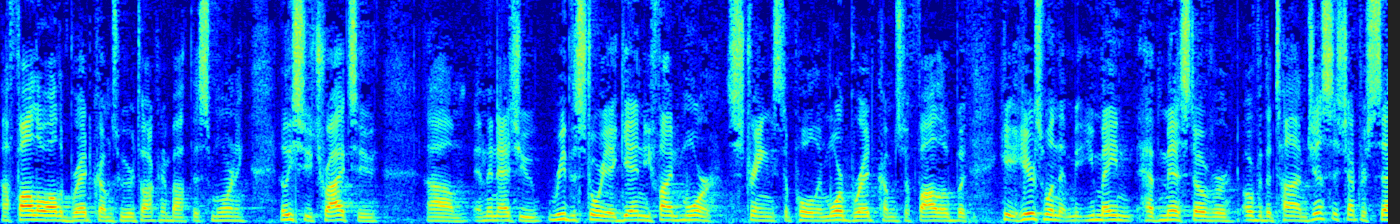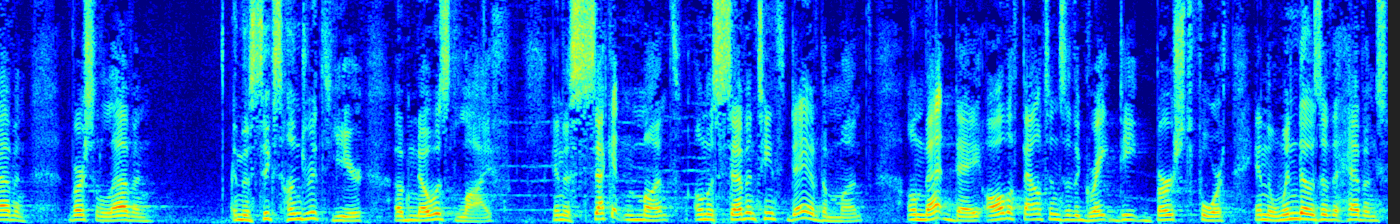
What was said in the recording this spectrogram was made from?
I follow all the breadcrumbs we were talking about this morning. At least you try to. Um, and then as you read the story again, you find more strings to pull and more breadcrumbs to follow. But here, here's one that you may have missed over, over the time Genesis chapter 7, verse 11 in the 600th year of Noah's life, in the second month, on the 17th day of the month, on that day, all the fountains of the great deep burst forth, and the windows of the heavens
